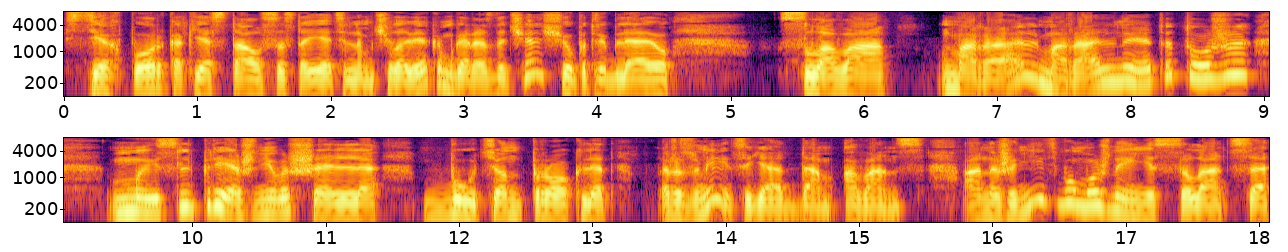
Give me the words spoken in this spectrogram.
С тех пор, как я стал состоятельным человеком, гораздо чаще употребляю слова «Мораль, моральный — это тоже мысль прежнего Шелля, будь он проклят». Разумеется, я отдам аванс, а на женитьбу можно и не ссылаться.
